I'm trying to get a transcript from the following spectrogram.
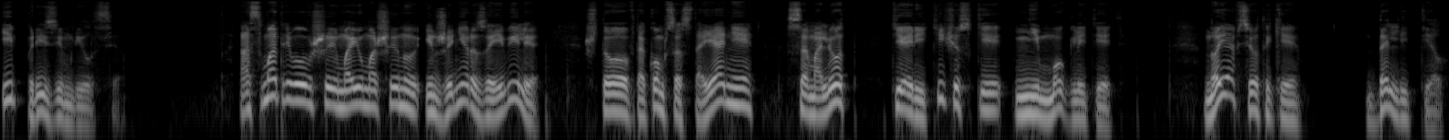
и приземлился. Осматривавшие мою машину инженеры заявили, что в таком состоянии самолет теоретически не мог лететь. Но я все-таки долетел.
